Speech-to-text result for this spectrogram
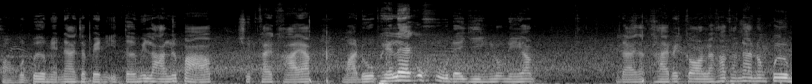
ของคุณปื้มเนี่ยน่าจะเป็นอินเตอร์มิลานหรือเปล่าครับชุดคล้ายๆครับมาดูเพลย์แรกโอ้โหได้ยิงลูกนี้ครับ ได้ทักทายไปก่อนแล้วครับทางด้านน้องปื้ม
